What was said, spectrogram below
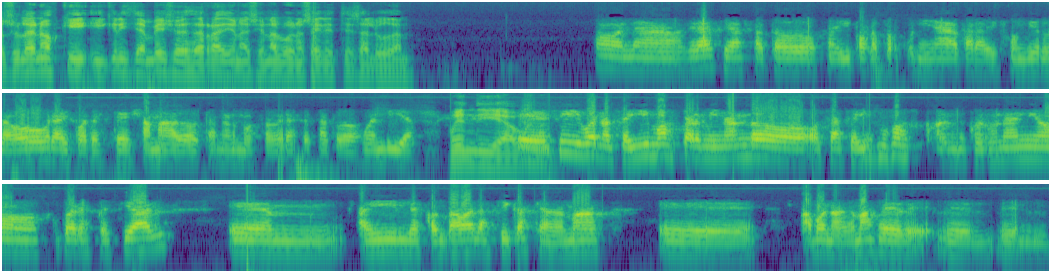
Zulanowski y Cristian Bello desde Radio Nacional Buenos Aires te saludan. Hola, gracias a todos ahí por la oportunidad para difundir la obra y por este llamado tan hermoso. Gracias a todos. Buen día. Buen día. Eh, sí, bueno, seguimos terminando, o sea, seguimos con, un año súper especial. Em, ahí les contaba a las chicas que además, eh, ah, bueno, además de,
